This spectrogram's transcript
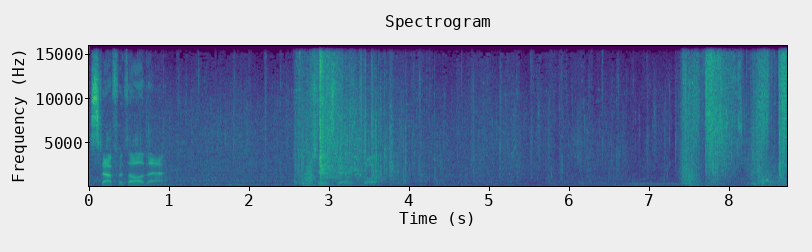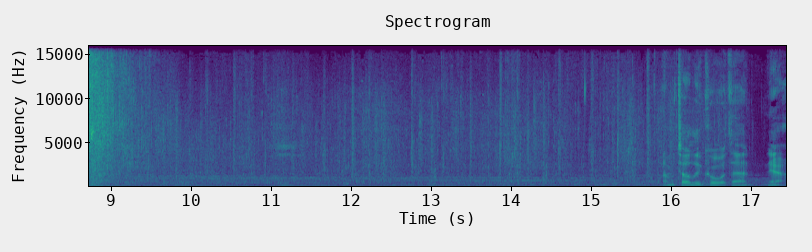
stuff with all that Cool. I'm totally cool with that. Yeah.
